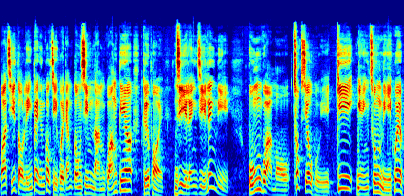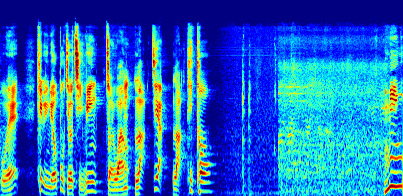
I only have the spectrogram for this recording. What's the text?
我启动林北县国际会展中心南广场举办二零二零年文化贸促销会暨迎春年会会，吸引了不少市民前往辣食辣铁佗。民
